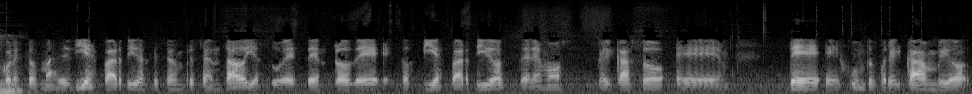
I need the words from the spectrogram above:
con estos más de 10 partidos que se han presentado y a su vez dentro de estos 10 partidos tenemos el caso eh, de eh, Juntos por el Cambio,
